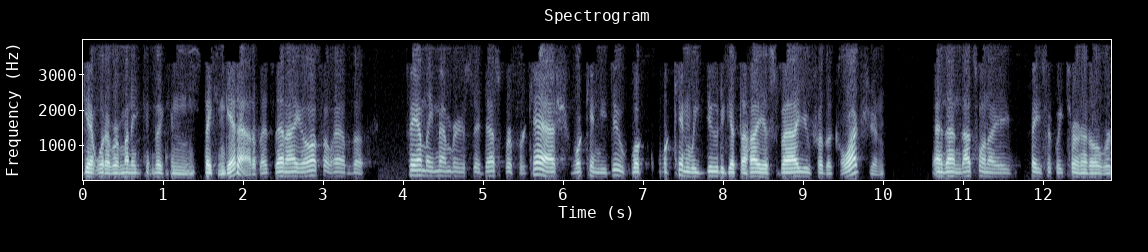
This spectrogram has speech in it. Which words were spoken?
get whatever money can, they can they can get out of it. Then I also have the family members they're desperate for cash what can you do? What what can we do to get the highest value for the collection? And then that's when i basically turn it over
